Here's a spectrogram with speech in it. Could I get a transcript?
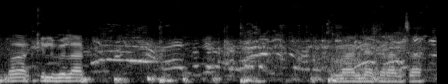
बघा किलबिलाट. लहान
